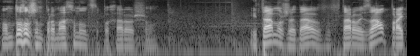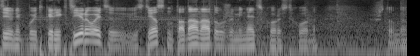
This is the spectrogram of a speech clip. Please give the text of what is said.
Он должен промахнуться по-хорошему. И там уже, да, второй зал противник будет корректировать. Естественно, тогда надо уже менять скорость хода. чтобы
